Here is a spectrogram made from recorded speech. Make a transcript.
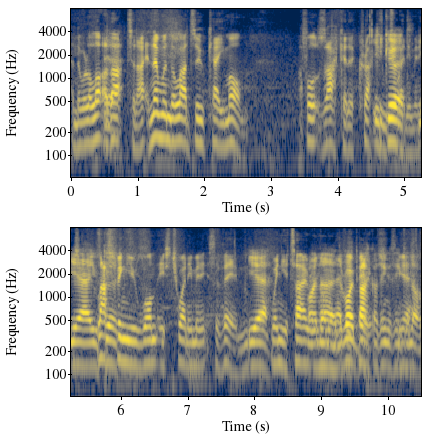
and there were a lot of that tonight. And then when the lads who came on, I thought Zach had a cracking good. 20 minutes. Yeah, he was Last good. thing you want is 20 minutes of him. Yeah. When you're tiring I know. The right back. I think, is thinking, oh,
